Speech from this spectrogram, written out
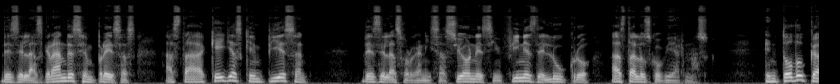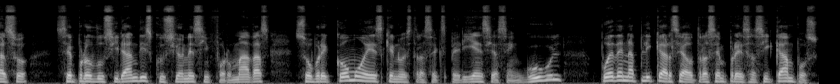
desde las grandes empresas hasta aquellas que empiezan, desde las organizaciones sin fines de lucro hasta los gobiernos. En todo caso, se producirán discusiones informadas sobre cómo es que nuestras experiencias en Google pueden aplicarse a otras empresas y campos,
